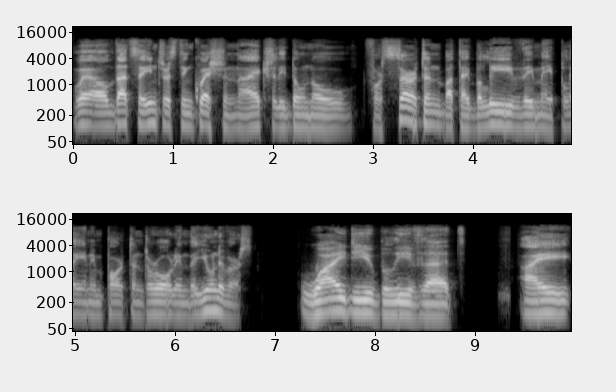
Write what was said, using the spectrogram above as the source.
Well, that's an interesting question. I actually don't know for certain, but I believe they may play an important role in the universe. Why do you believe that I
